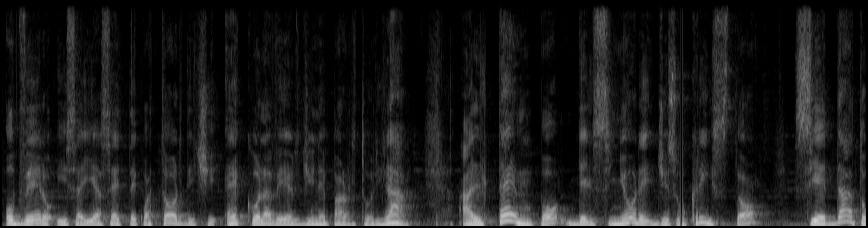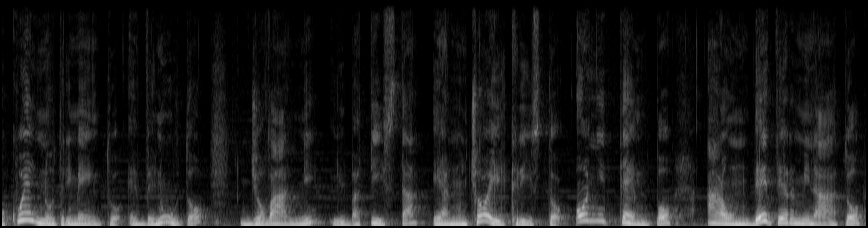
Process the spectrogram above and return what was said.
ovvero Isaia 7,14, ecco la Vergine partorirà. Al tempo del Signore Gesù Cristo si è dato quel nutrimento, è venuto Giovanni il Battista e annunciò il Cristo. Ogni tempo ha un determinato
